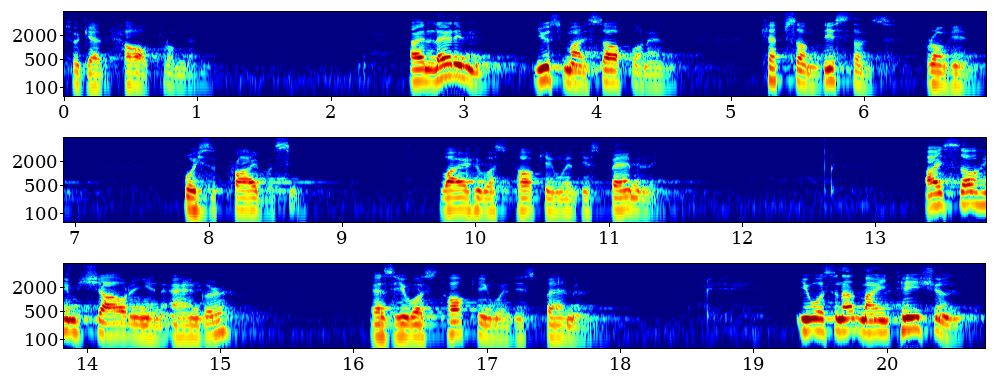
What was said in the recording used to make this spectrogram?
to get help from them. I let him use my cell phone and kept some distance from him for his privacy while he was talking with his family. I saw him shouting in anger as he was talking with his family. It was not my intention,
